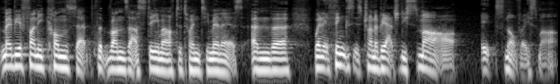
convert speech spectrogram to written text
maybe a funny concept that runs out of steam after 20 minutes, and the, when it thinks it's trying to be actually smart, it's not very smart.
